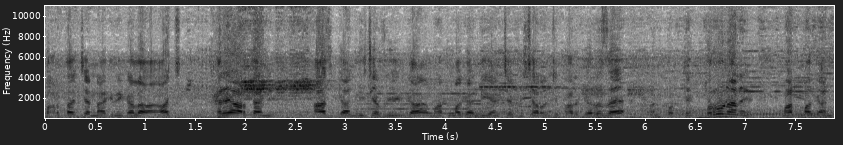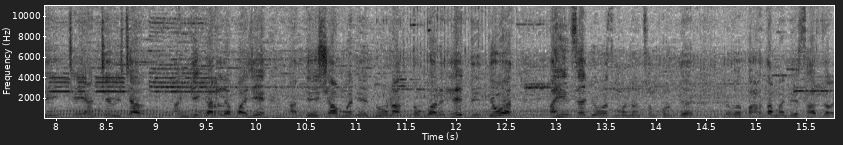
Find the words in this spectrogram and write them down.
भारताच्या नागरिकाला आज खऱ्या अर्थाने आज गांधीच्या वि गा महात्मा गांधी यांच्या विचारांची फार गरज आहे. आणि प्रत्येक तरुणाने महात्मा गांधीचे यांचे विचार अंगीकारले पाहिजे. देशामध्ये दोन ऑक्टोंबर हे दि दिवस अहिंसा दिवस म्हणून संपूर्ण भारतामध्ये साजरा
